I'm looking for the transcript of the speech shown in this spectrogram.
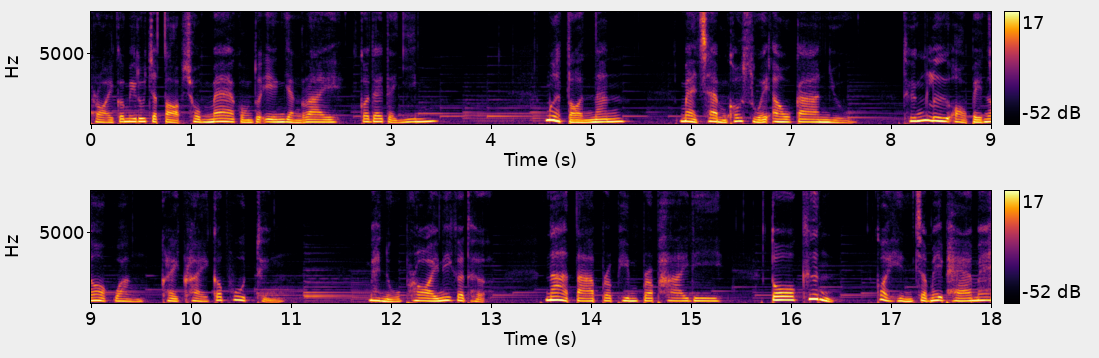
พลอยก็ไม่รู้จะตอบชมแม่ของตัวเองอย่างไร ก็ได้แต่ยิ้ม เมื่อตอนนั้น แม่แช่มเขาสวยเอาการอยู่ ถึงลือออกไปนอกวัง ใครๆก็พูดถึง แม่หนูพลอยนี่ก็เถอะ หน้าตาประพิมพ์ประพายดี โตขึ้นก็เห็นจะไม่แพ้แม่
